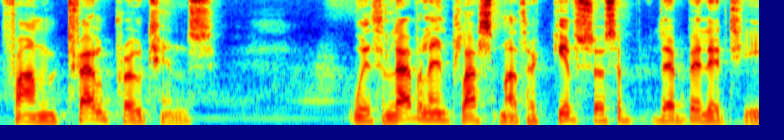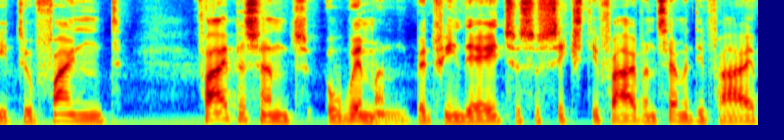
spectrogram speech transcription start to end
found 12 proteins with level in plasma that gives us the ability to find 5% of women between the ages of 65 and 75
